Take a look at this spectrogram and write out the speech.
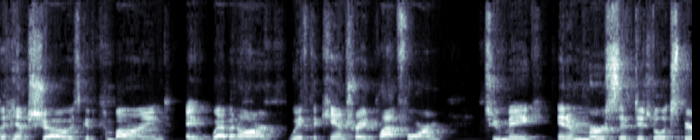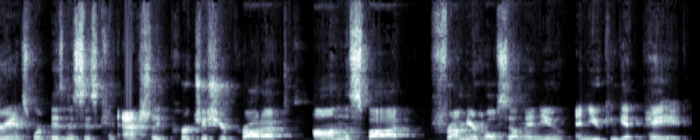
The Hemp Show is going to combine a webinar with the CanTrade platform to make an immersive digital experience where businesses can actually purchase your product on the spot from your wholesale menu and you can get paid.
